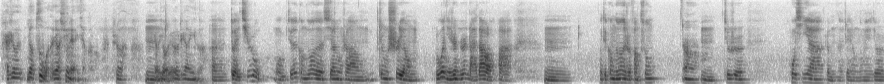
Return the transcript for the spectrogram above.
还是要要自我的要训练一下，可能是吧？嗯，有有有这样一个。嗯，对，其实。我觉得更多的线路上这种适应，如果你认知达到的话，嗯，我觉得更多的是放松。嗯。嗯，就是呼吸啊什么的这种东西，就是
